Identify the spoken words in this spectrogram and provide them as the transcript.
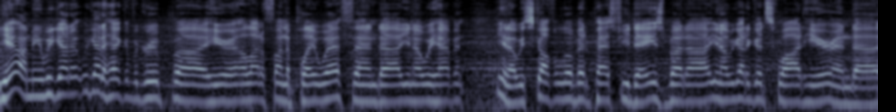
Yeah, I mean we got a, we got a heck of a group uh, here, a lot of fun to play with, and uh, you know we haven't, you know we scuffled a little bit the past few days, but uh, you know we got a good squad here, and uh,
